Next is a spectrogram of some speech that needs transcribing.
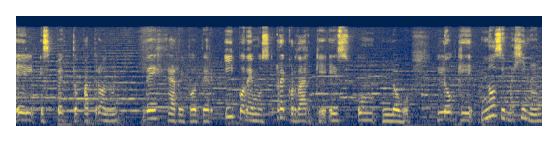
el aspecto patronum de Harry Potter y podemos recordar que es un lobo. Lo que no se imaginan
